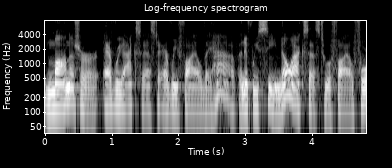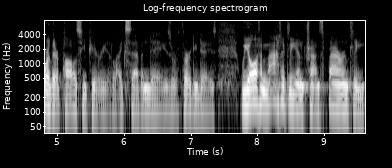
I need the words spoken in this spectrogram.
monitor every access to every file they have. And if we see no access to a file for their policy period, like seven days or 30 days, we automatically and transparently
